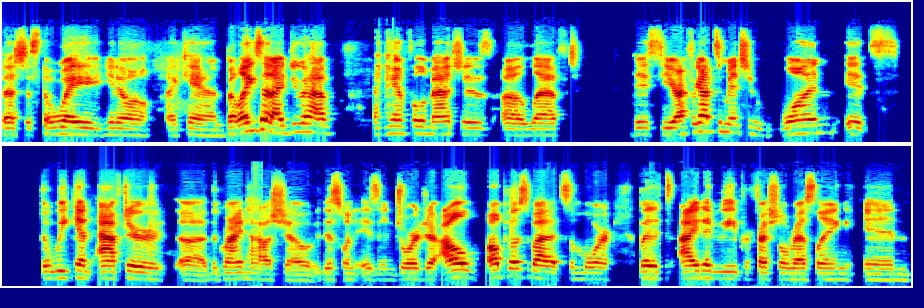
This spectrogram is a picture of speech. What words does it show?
that's just the way you know I can. But like I said, I do have a handful of matches uh, left this year. I forgot to mention one. It's the weekend after uh, the Grindhouse show. This one is in Georgia. I'll I'll post about it some more. But it's IWE Professional Wrestling in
